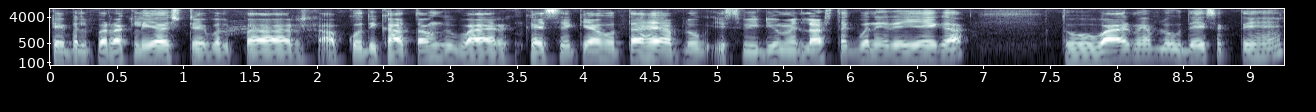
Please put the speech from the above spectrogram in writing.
टेबल पर रख लिया। इस टेबल पर आपको दिखाता हूँ कि वायर कैसे क्या होता है। आप लोग इस वीडियो में लास्ट तक बने रहिएगा। तो वायर में आप लोग देख सकते हैं,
